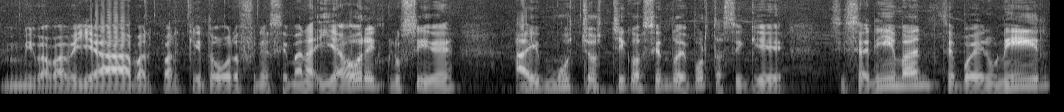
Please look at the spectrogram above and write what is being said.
mi papá me llevaba para el parque todos los fines de semana y ahora inclusive hay muchos chicos haciendo deporte, así que si se animan se pueden unir,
